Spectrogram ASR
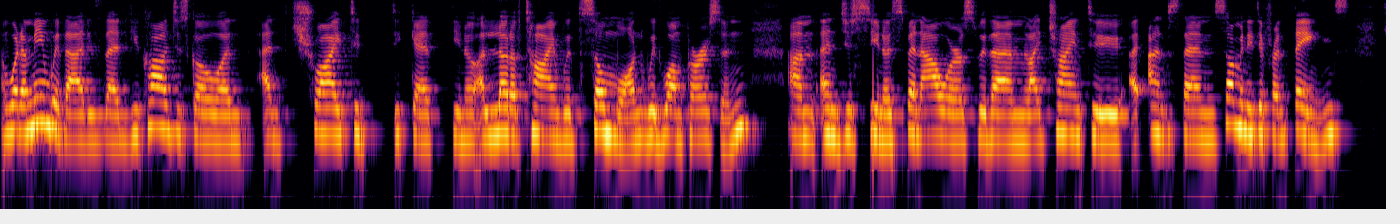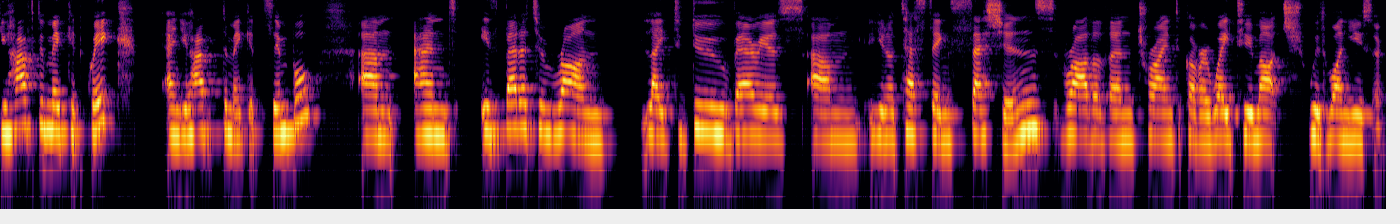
And what I mean with that is that you can't just go and, and try to to get you know a lot of time with someone with one person um, and just you know spend hours with them like trying to uh, understand so many different things you have to make it quick and you have to make it simple um, and it's better to run like to do various um, you know testing sessions rather than trying to cover way too much with one user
